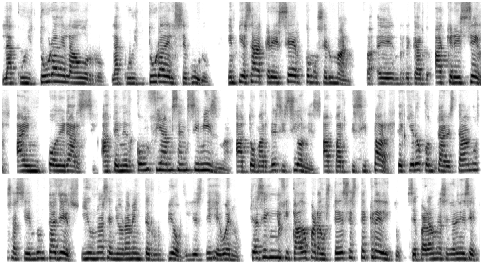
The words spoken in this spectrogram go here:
la cultura del ahorro, la cultura del seguro, empieza a crecer como ser humano. Eh, Ricardo, a crecer, a empoderarse, a tener confianza en sí misma, a tomar decisiones, a participar. Te quiero contar, estábamos haciendo un taller y una señora me interrumpió y les dije, bueno, ¿qué ha significado para ustedes este crédito? Se para una señora y dice,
